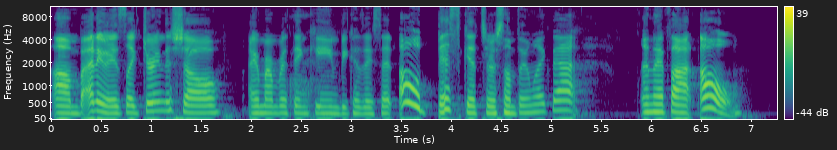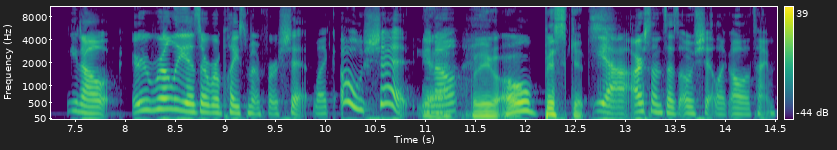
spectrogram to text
um but anyways like during the show I remember thinking because they said oh biscuits or something like that and I thought oh you know it really is a replacement for shit like oh shit you yeah. know But they go, oh, biscuits. yeah our son says oh shit like all the time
